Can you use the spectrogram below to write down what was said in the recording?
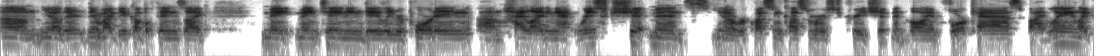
Um, you know, there there might be a couple things like ma- maintaining daily reporting, um, highlighting at-risk shipments. You know, requesting customers to create shipment volume forecasts by lane. Like,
